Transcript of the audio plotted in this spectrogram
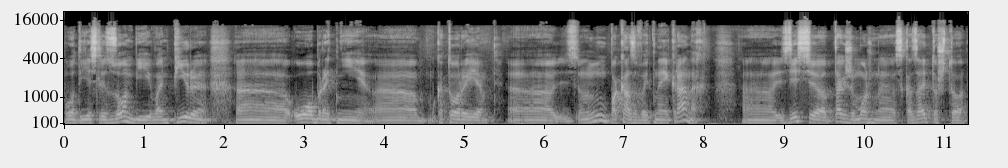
Вот если зомби и вампиры, оборотни, которые э, ну, показывает на экранах, здесь э, также можно сказать то, что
